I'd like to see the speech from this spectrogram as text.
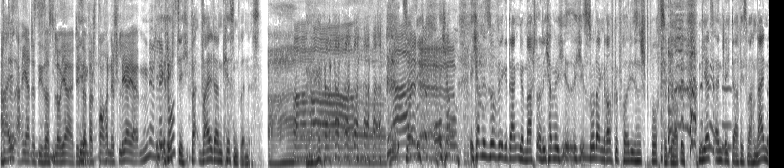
Ach, Weil, das, ach ja, das ist dieser Slower, dieser Ge- versprochene Schleer. Ja, hm, ja, richtig, weil da ein Kissen drin ist. Ah. So, ich ich habe ich hab mir so viel Gedanken gemacht und ich habe mich ich so lange drauf gefreut, diesen Spruch zu droppen. Und jetzt endlich darf ich es machen. Nein,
